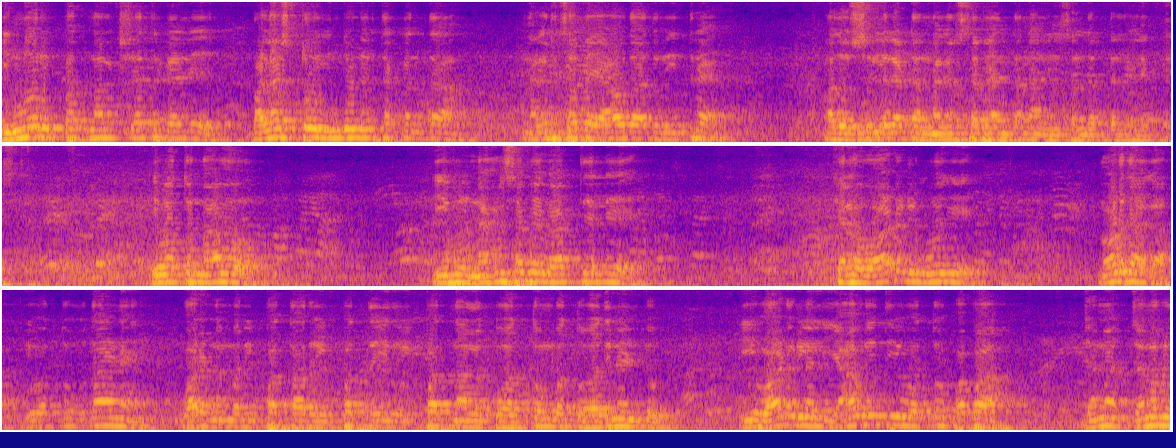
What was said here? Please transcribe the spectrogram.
ಇನ್ನೂರ ಇಪ್ಪತ್ನಾಲ್ಕು ಕ್ಷೇತ್ರಗಳಲ್ಲಿ ಭಾಳಷ್ಟು ಹಿಂದುಳಿರ್ತಕ್ಕಂಥ ನಗರಸಭೆ ಯಾವುದಾದ್ರೂ ಇದ್ದರೆ ಅದು ಶಿಲ್ಘಟ್ಟ ನಗರಸಭೆ ಅಂತ ನಾನು ಈ ಸಂದರ್ಭದಲ್ಲಿ ಹೇಳಕ್ಕೆ ಬಯಸ್ತೇನೆ ಇವತ್ತು ನಾವು ಈ ನಗರಸಭೆ ವ್ಯಾಪ್ತಿಯಲ್ಲಿ ಕೆಲವು ವಾರ್ಡ್ಗಳಿಗೆ ಹೋಗಿ ನೋಡಿದಾಗ ಇವತ್ತು ಉದಾಹರಣೆ ವಾರ್ಡ್ ನಂಬರ್ ಇಪ್ಪತ್ತಾರು, ಇಪ್ಪತ್ತೈದು, ಇಪ್ಪತ್ನಾಲ್ಕು, ಹತ್ತೊಂಬತ್ತು, ಹದಿನೆಂಟು ಈ ವಾರ್ಡ್ಗಳಲ್ಲಿ ಯಾವ ರೀತಿ ಇವತ್ತು ಪಾಪ ಜನ, ಜನರು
